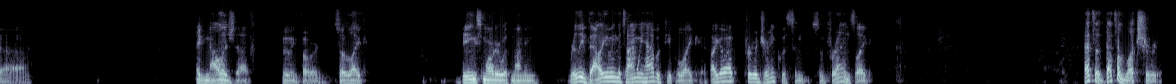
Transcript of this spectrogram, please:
uh, acknowledge that moving forward. So like being smarter with money really valuing the time we have with people. Like if i go out for a drink with some some friends like that's a that's a luxury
